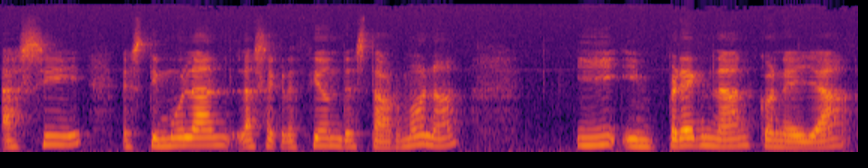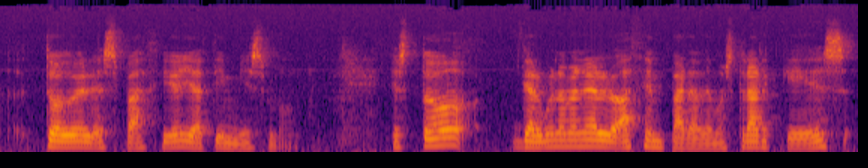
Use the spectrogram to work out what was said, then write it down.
así estimulan la secreción de esta hormona y impregnan con ella todo el espacio y a ti mismo. Esto de alguna manera lo hacen para demostrar que es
